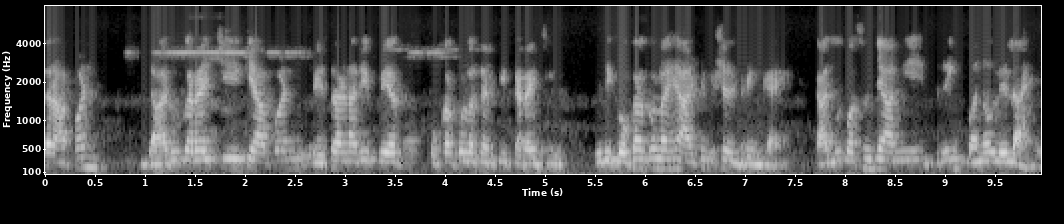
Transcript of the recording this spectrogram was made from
तर आपण दारू करायची की आपण फेसाळणारी पेय कोका कोला सारखी करायची? तर ती कोका कोला हे आर्टिफिशियल ड्रिंक आहे. काजूपासून जे आम्ही ड्रिंक बनवलेलं आहे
